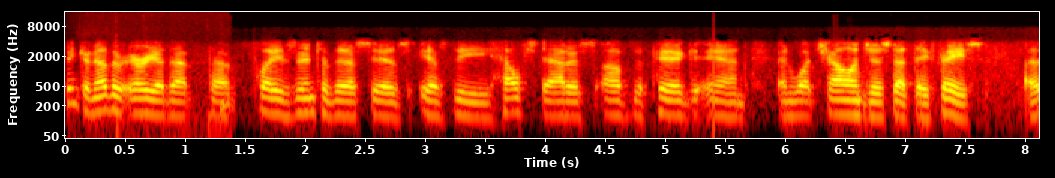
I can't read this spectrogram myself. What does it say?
think another area that, that plays into this is is the health status of the pig and and what challenges that they face. I,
